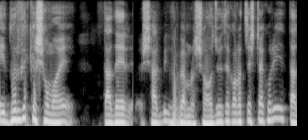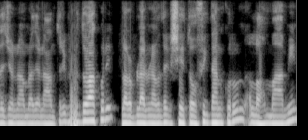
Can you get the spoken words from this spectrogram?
এই দুর্ভিক্ষের সময় তাদের সার্বিকভাবে আমরা সহযোগিতা করার চেষ্টা করি। তাদের জন্য আমরা যেন আন্তরিকভাবে দোয়া করি। আল্লাহ আলমিন আমাদেরকে সেই তৌফিক দান করুন। আল্লাহ আমিন।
